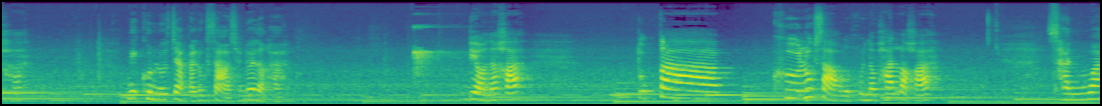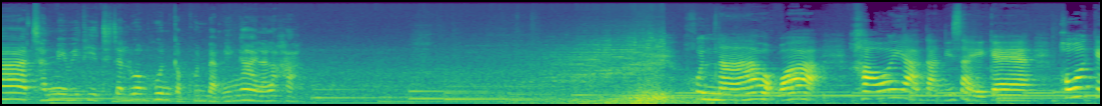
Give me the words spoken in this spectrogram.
ค่ะ นี่คุณรู้จักกับลูกสาวฉันด้วยเหรอคะ เดี๋ยวนะคะ ตุ๊กตาคือลูกสาวของคุณพัฒน์เหรอคะ ฉันว่าฉันมีวิธีที่จะร่วมหุ้นกับคุณแบบง่ายๆแล้วล่ะค่ะ คุณน้าบอกว่าเขาอยากดัดนิสัยแก เพราะว่าแก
